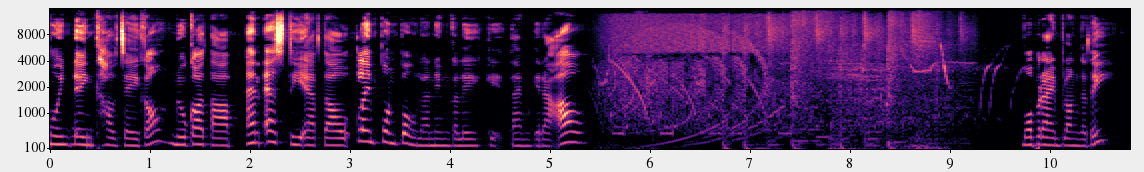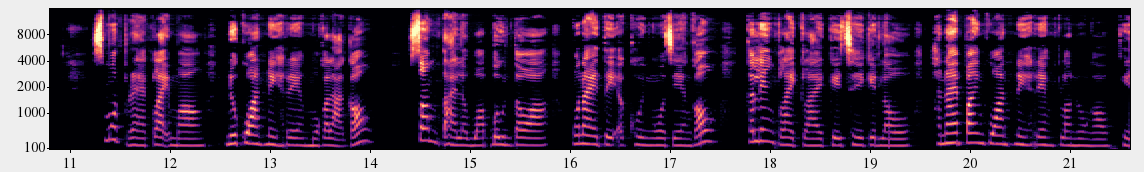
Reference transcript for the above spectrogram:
មួយដេញខោចេក៏នោះក៏តប MSDF តក្លែងពុនពោឡានេមកលេគេតាមគេរ៉ាអោមកប្រៃប្លន់ក៏ទី ស្មុតប្រែក្លៃម៉ងនៅគួននេះរៀងមកឡាកោសំតៃលវប៊ូនតងណៃតិអខុយងួជាងកោកលៀងក្លៃក្លៃគេឆេគេឡោហណៃបាញ់គួននេះរៀងប្លន់រងកោគេ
